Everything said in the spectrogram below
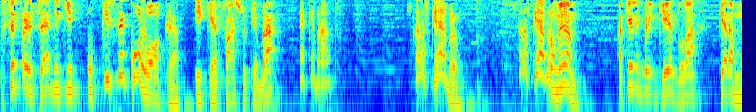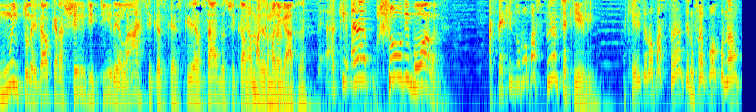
Você percebe que o que você coloca e que é fácil quebrar, é quebrado. Os caras quebram. Os caras quebram mesmo. Aquele brinquedo lá, que era muito legal, que era cheio de tira elásticas, que as criançadas ficavam... É uma tentando... cama de gato, né? Era show de bola. Até que durou bastante aquele. Aquele durou bastante, não foi pouco não.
